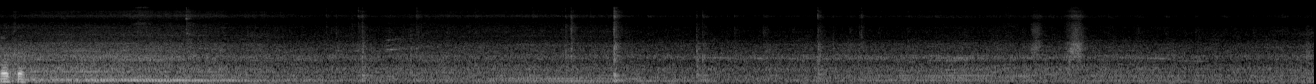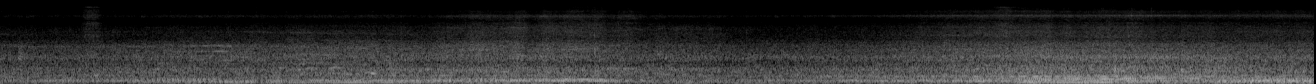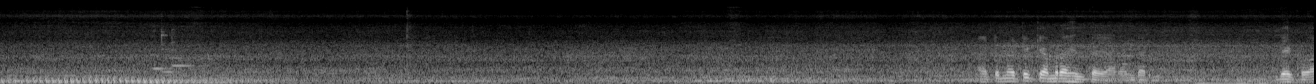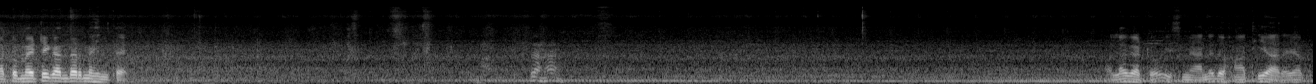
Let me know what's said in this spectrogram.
Okay. Automatic camera हिलता है यार अंदर में। देखो ऑटोमेटिक अंदर में हिलता है। अलग ऑटो इसमें आने दो हाथ ही आ रहे हैं अब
